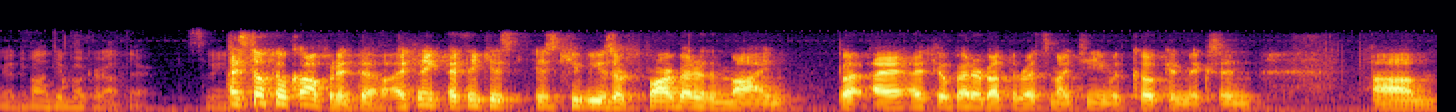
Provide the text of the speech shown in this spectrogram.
We got Devontae Booker out there. So, you know. I still feel confident though. I think I think his his QBs are far better than mine, but I, I feel better about the rest of my team with Cook and Mixon. Um,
